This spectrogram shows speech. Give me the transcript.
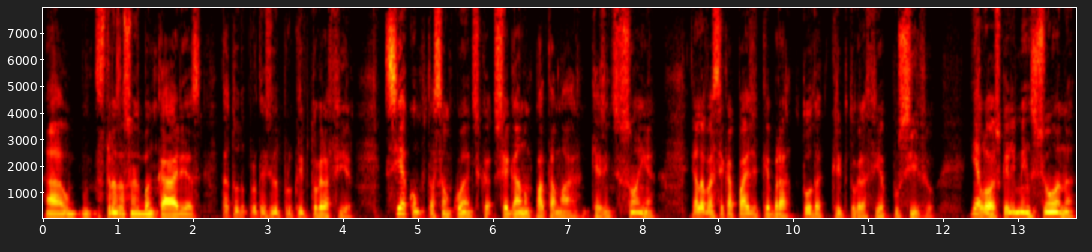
as transações bancárias, está tudo protegido por criptografia. Se a computação quântica chegar num patamar que a gente sonha, ela vai ser capaz de quebrar toda a criptografia possível. E é lógico, ele menciona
